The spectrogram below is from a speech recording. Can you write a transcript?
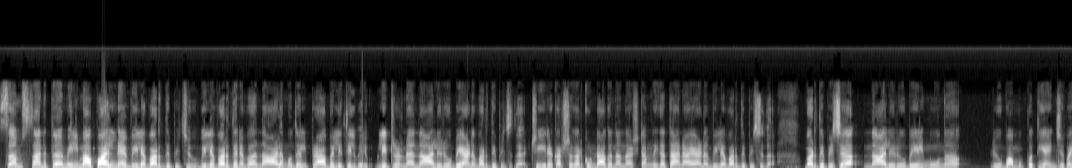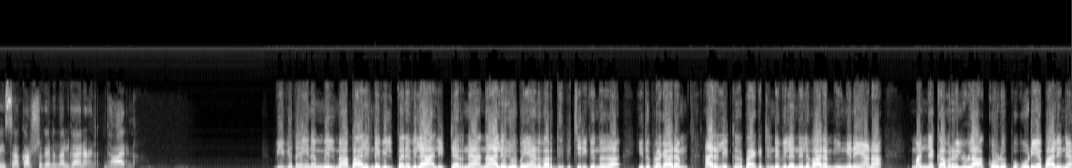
സംസ്ഥാനത്ത് മിൽമ വില വർദ്ധിപ്പിച്ചു. വില വർധനവ് നാളെ മുതൽ പ്രാബല്യത്തിൽ വരും. ലിറ്ററിന് നാല് രൂപയാണ് വർദ്ധിപ്പിച്ചത്. ക്ഷീര കർഷകർക്കുണ്ടാകുന്ന നഷ്ടം നികത്താനായാണ് വില വർദ്ധിപ്പിച്ചത്. വർദ്ധിപ്പിച്ച നാല് രൂപയിൽ മൂന്ന് രൂപ മുപ്പത്തിയഞ്ച് പൈസ കർഷകന് നൽകാനാണ് ധാരണ. വിവിധ ഇനം മിൽമ വിൽപ്പന വില ലിറ്ററിന് നാല് രൂപയാണ് വർദ്ധിപ്പിച്ചിരിക്കുന്നത്. ഇതുപ്രകാരം അര ലിറ്റർ പാക്കറ്റിന്റെ വില നിലവാരം ഇങ്ങനെയാണ്. മഞ്ഞ കവറിലുള്ള കൊഴുപ്പ് കൂടിയ പാലിന്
